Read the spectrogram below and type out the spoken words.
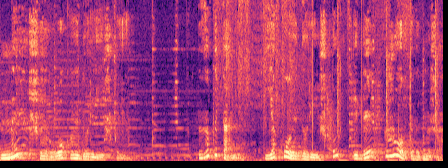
не широкою доріжкою. Запитання, якою доріжкою іде жовте ведмежа?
